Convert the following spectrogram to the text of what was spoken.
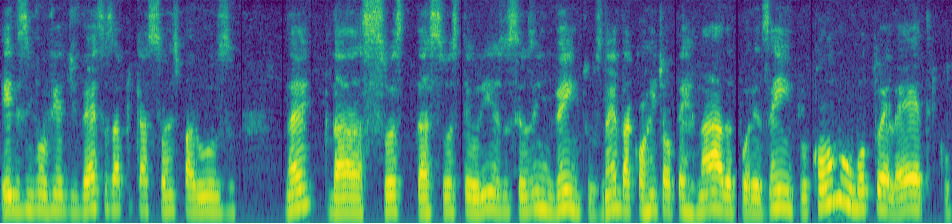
ele desenvolvia diversas aplicações para uso né, das, suas, das suas teorias, dos seus inventos, né, da corrente alternada, por exemplo, como o motor elétrico,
